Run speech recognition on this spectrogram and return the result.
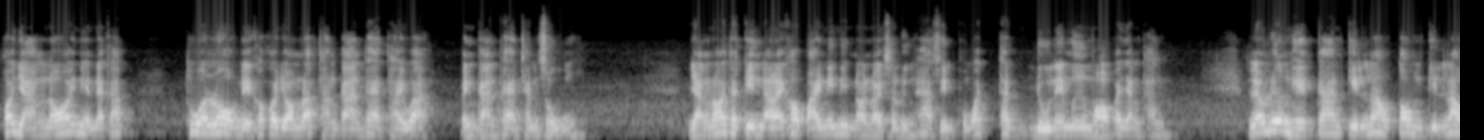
เพราะอย่างน้อยเนี่ยนะครับ ทั่วโลกเนี่ยเขาก็ยอมรับทางการแพทย์ไทยว่าเป็นการแพทย์ชั้นสูง อย่างน้อยถ้ากินอะไรเข้าไปนิดๆหน่อยๆสลึงห้าสิบผมว่าถ้าอยู่ในมือหมอก็ยังทัน แล้วเรื่องเหตุการณ์กินเหล้าต้มกินเหล้า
